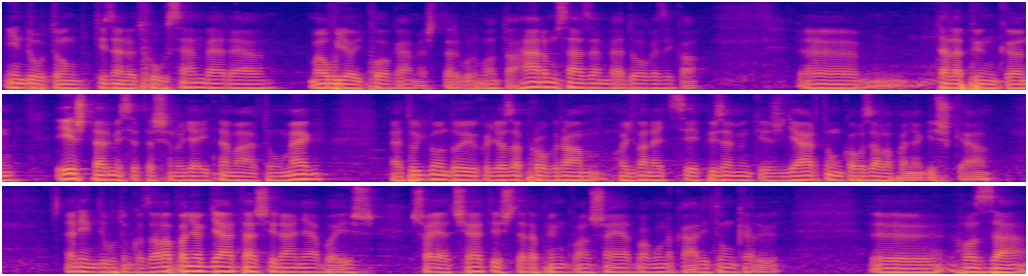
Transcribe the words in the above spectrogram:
indultunk 15-20 emberrel, ma úgy, ahogy polgármester úr mondta, 300 ember dolgozik a ö, telepünkön, és természetesen ugye itt nem álltunk meg, mert úgy gondoljuk, hogy az a program, hogy van egy szép üzemünk és gyártunk, ahhoz alapanyag is kell elindultunk az alapanyaggyártás irányába is, saját sertéstelepünk van, saját magunknak állítunk elő ö, hozzá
